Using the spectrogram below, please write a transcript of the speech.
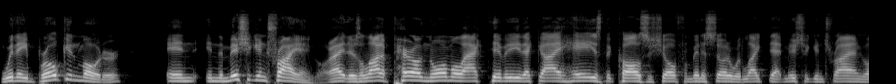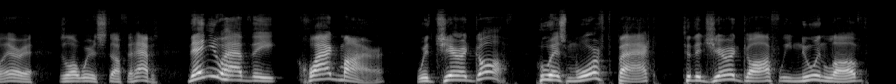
with a broken motor in in the Michigan Triangle, right? There's a lot of paranormal activity. That guy Hayes that calls the show from Minnesota would like that Michigan Triangle area. There's a lot of weird stuff that happens. Then you have the quagmire with Jared Goff, who has morphed back to the Jared Goff we knew and loved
